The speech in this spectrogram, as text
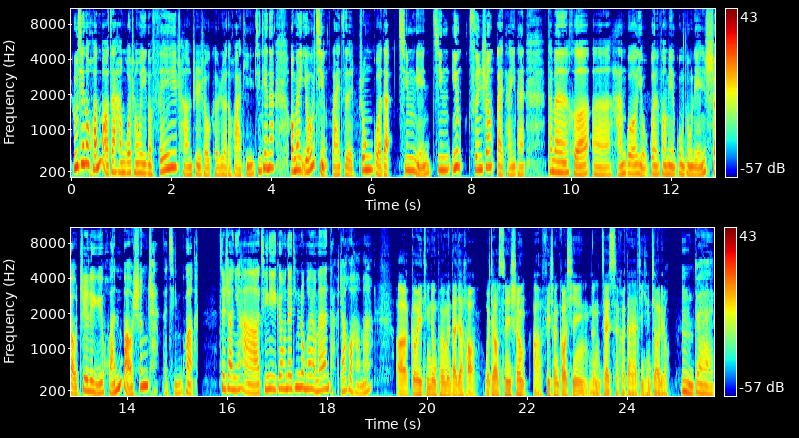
如今的环保在韩国成为一个非常炙手可热的话题。今天呢，我们有请来自中国的青年精英孙生来谈一谈。他们和呃韩国有关方面共同联手，致力于环保生产的情况。孙生你好，请你给我们的听众朋友们打个招呼好吗？啊，各位听众朋友们，大家好，我叫孙生啊，非常高兴能在此和大家进行交流。嗯，对，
